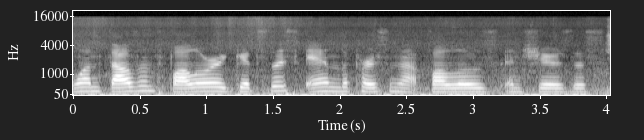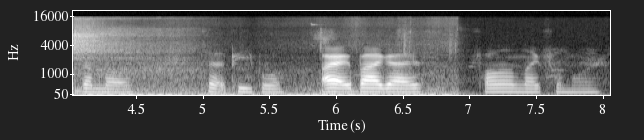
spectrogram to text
1,000th follower gets this, and the person that follows and shares this the most to people. Alright, bye guys. Follow and like for more.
